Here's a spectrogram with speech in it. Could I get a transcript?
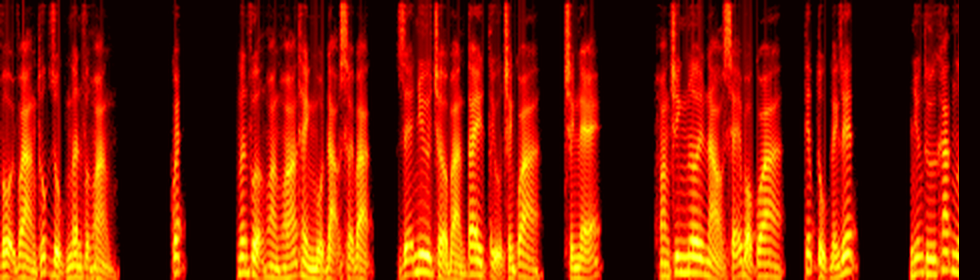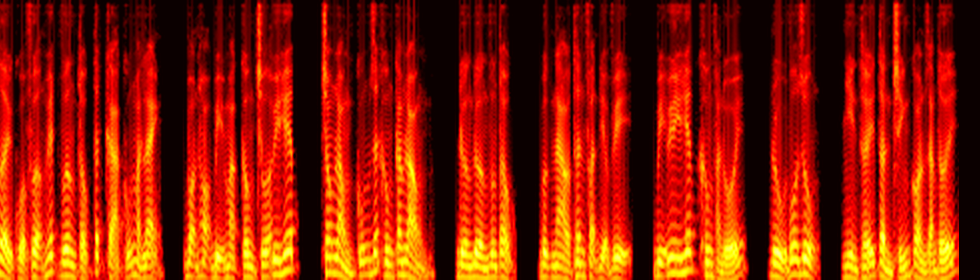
vội vàng thúc giục ngân phượng hoàng ngân phượng hoàng hóa thành một đạo sợi bạc, dễ như trở bàn tay tiểu tránh qua, tránh né. Hoàng trinh nơi nào sẽ bỏ qua, tiếp tục đánh giết. Những thứ khác người của phượng huyết vương tộc tất cả cũng mặt lạnh, bọn họ bị mặc công chúa uy hiếp, trong lòng cũng rất không cam lòng. Đường đường vương tộc, bực nào thân phận địa vị, bị uy hiếp không phản đối, đủ vô dụng, nhìn thấy tần chính còn dám tới,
